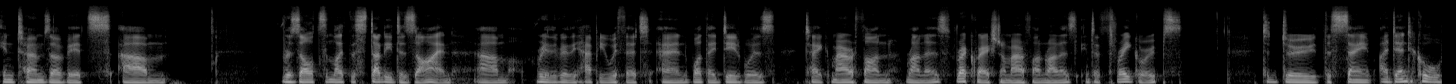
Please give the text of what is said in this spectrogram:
in terms of its um, results and like the study design. Um, really, really happy with it. And what they did was take marathon runners, recreational marathon runners, into three groups to do the same identical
